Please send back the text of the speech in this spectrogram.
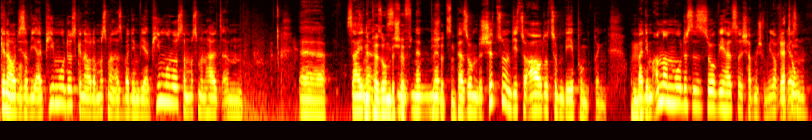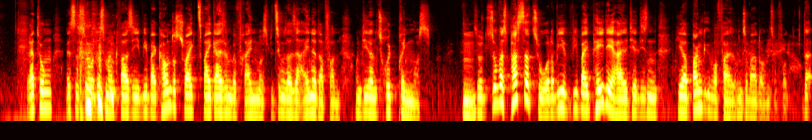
Genau, dieser VIP-Modus, genau, da muss man, also bei dem VIP-Modus, da muss man halt ähm, äh, seine eine Person beschützen. Eine, eine Person beschützen und die zu A oder zum B-Punkt bringen. Und hm. bei dem anderen Modus ist es so, wie heißt das? Ich habe mich schon wieder Rettung. vergessen. Rettung ist es so, dass man quasi wie bei Counter-Strike zwei Geiseln befreien muss, beziehungsweise eine davon und die dann zurückbringen muss. Hm. So, sowas passt dazu. Oder wie, wie bei Payday halt, hier diesen hier Banküberfall und so weiter und so fort. Da,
